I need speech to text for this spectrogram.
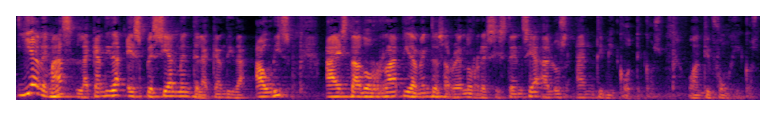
y además la cándida, especialmente la cándida auris, ha estado rápidamente desarrollando resistencia a los antimicóticos o antifúngicos.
